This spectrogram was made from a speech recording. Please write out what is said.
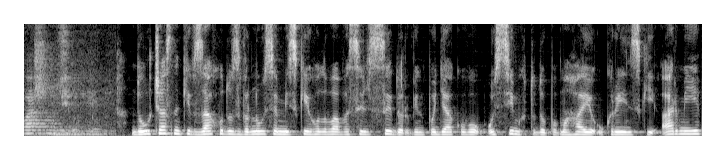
вашому чоловіку. До учасників заходу звернувся міський голова Василь Сидор. Він подякував усім, хто допомагає українській армії,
